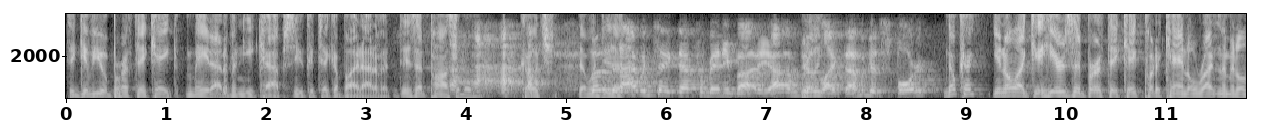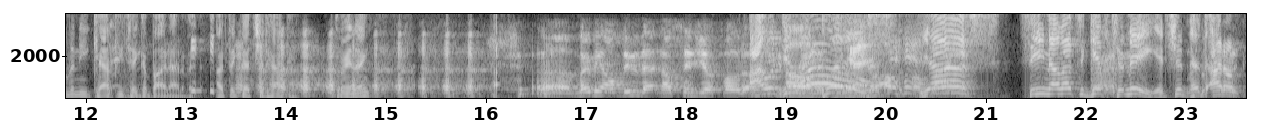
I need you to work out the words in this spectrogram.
to give you a birthday cake made out of a kneecap so you could take a bite out of it? Is that possible, Coach? That would do Listen, that. I would take that from anybody. I'm good Really? like that. I'm a good sport. Okay. You know, like here's a birthday cake. Put a candle right in the middle of the kneecap. You take a bite out of it. I think that should happen. Do you think? Uh, maybe I'll do that and I'll send you a photo. I would do You that. Oh, Please. yes. Yes. See, now that's a gift to me. It should. I don't.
